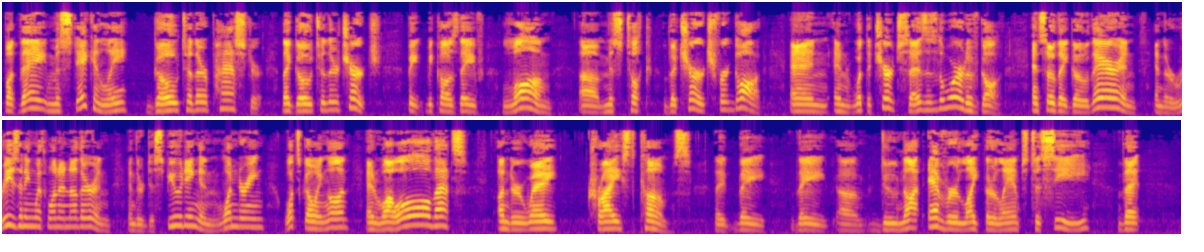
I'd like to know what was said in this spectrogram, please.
but they mistakenly go to their pastor. They go to their church because they've long uh, mistook the church for God. And, and what the church says is the word of God. And so they go there and, and they're reasoning with one another and, and they're disputing and wondering what's going on. And while all that's underway, Christ comes. They, they, they, um, do not ever light their lamps to see that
